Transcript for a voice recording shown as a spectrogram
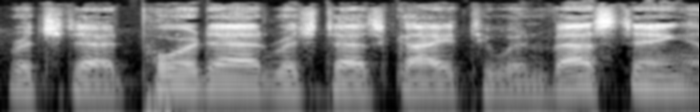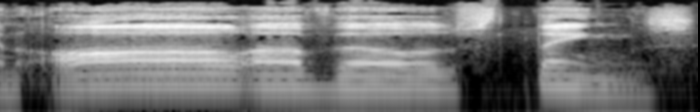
Rich Dad, Poor Dad, Rich Dad's Guide to Investing, and all of those things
